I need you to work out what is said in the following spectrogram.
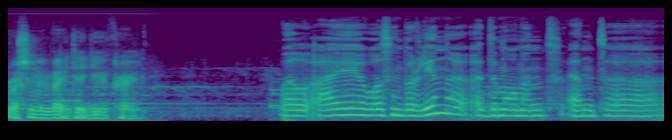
Russia invaded Ukraine? Well, I was in Berlin at the moment, and uh,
